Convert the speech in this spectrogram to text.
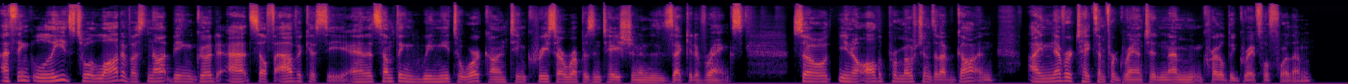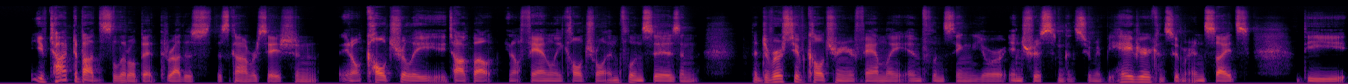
I think leads to a lot of us not being good at self advocacy. And it's something we need to work on to increase our representation in the executive ranks. So, you know, all the promotions that I've gotten, I never take them for granted and I'm incredibly grateful for them. You've talked about this a little bit throughout this this conversation. You know, culturally, you talk about you know family cultural influences and the diversity of culture in your family influencing your interests in consumer behavior, consumer insights, the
